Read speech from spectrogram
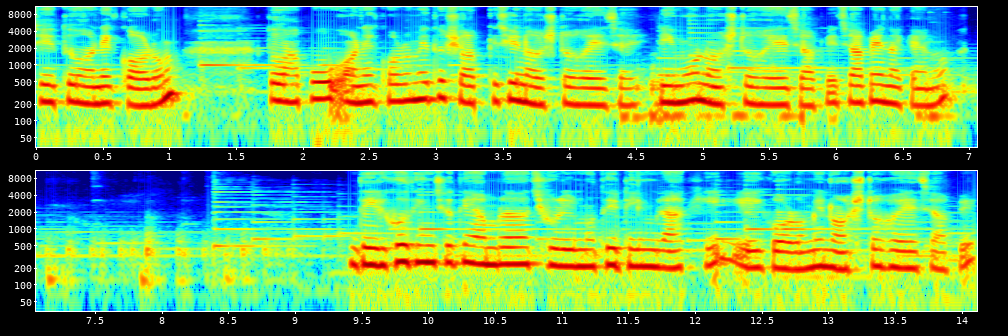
যেহেতু অনেক গরম তো আপু, অনেক গরমে তো সব কিছুই নষ্ট হয়ে যায়। ডিমও নষ্ট হয়ে যাবে যাবে না কেন? দীর্ঘদিন যদি আমরা ঝুড়ির মধ্যে ডিম রাখি, এই গরমে নষ্ট হয়ে যাবে।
